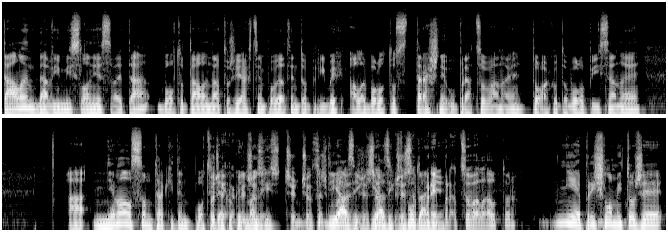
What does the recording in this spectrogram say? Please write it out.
talent na vymyslenie sveta, bol to talent na to, že ja chcem povedať tento príbeh, ale bolo to strašne upracované, to ako to bolo písané. A nemal som taký ten pocit, Počkej, ako keď čo, ma... si, čo, čo chceš jazyk, povedať, že, jazyk, sa, že sa prepracoval autor? Nie, prišlo mi to, že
